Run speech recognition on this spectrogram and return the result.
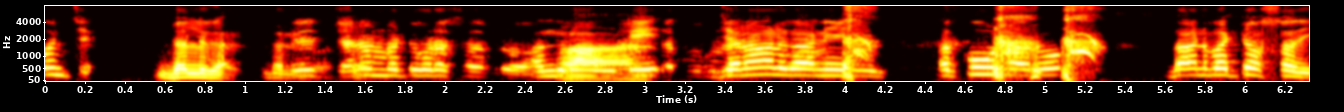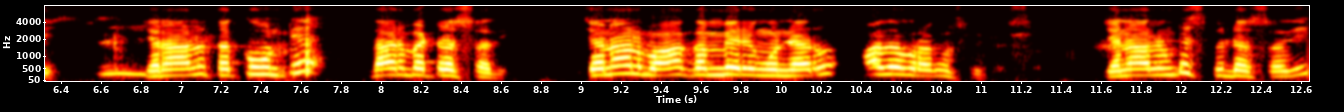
కొంచెం డల్గా జనం బట్టి కూడా వస్తుంది బ్రో. అందులో. ఒకటి జనాలు కానీ తక్కువ ఉన్నారు దాన్ని బట్టి వస్తది. జనాలు తక్కువ ఉంటే దాన్ని బట్టి వస్తది. జనాలు బాగా గంభీరంగా ఉన్నారు అదొక రకం స్పీడ్ వస్తుంది. జనాలు ఉంటే స్పీడ్ వస్తది.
